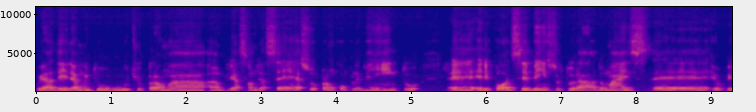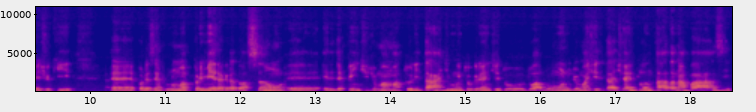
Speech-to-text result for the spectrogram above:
O EAD ele é muito útil para uma ampliação de acesso, para um complemento. É, ele pode ser bem estruturado, mas é, eu vejo que é, por exemplo, numa primeira graduação, é, ele depende de uma maturidade muito grande do, do aluno, de uma agilidade já implantada na base,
